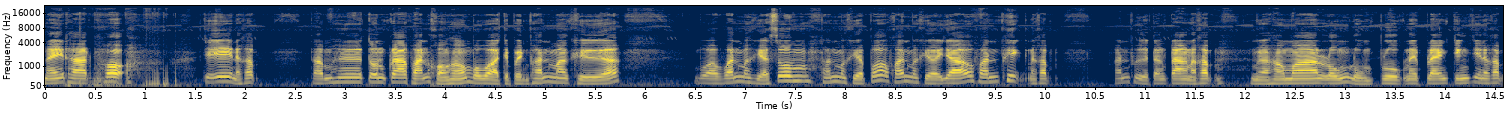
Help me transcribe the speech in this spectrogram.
ในถาดเพาะเจนะครับทำให้ต้นกล้าพันธุ์ของเขาบอกว่าจะเป็นพันธุ์มะเขือบอกว่าพันธุ์มะเขือส้มพันธุ์มะเขือเปาะพันธุ์มะเขือยาวพันธุ์พริกนะครับ พันธุ์ผืชต่างๆนะครับ เมื่อเขามาลงหลุมปลูกในแปลงจริงๆนะครับ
